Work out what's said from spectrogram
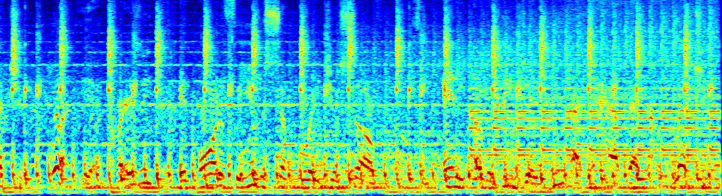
Mix with David Penn. into the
